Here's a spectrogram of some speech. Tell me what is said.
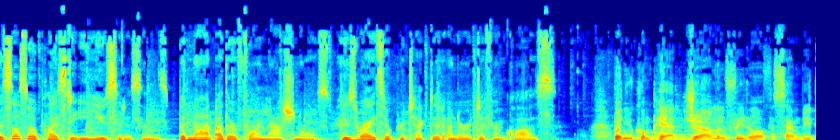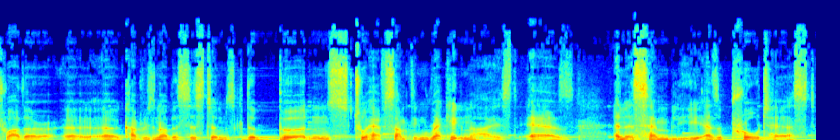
This also applies to EU citizens, but not other foreign nationals, whose rights are protected under a different clause. When you compare German freedom of assembly to other uh, uh, countries and other systems, the burdens to have something recognized as an assembly, as a protest,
